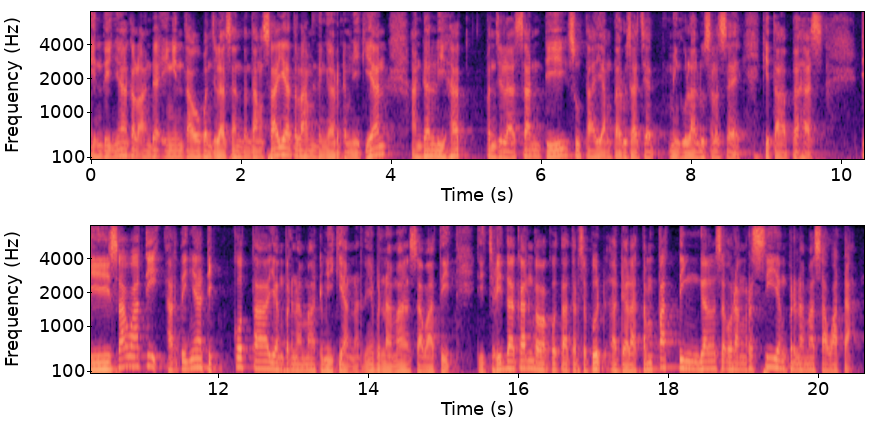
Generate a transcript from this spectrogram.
intinya kalau Anda ingin tahu penjelasan tentang saya telah mendengar demikian, Anda lihat penjelasan di Suta yang baru saja minggu lalu selesai kita bahas. Di Sawati artinya di kota yang bernama demikian, artinya bernama Sawati. Diceritakan bahwa kota tersebut adalah tempat tinggal seorang resi yang bernama Sawata.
